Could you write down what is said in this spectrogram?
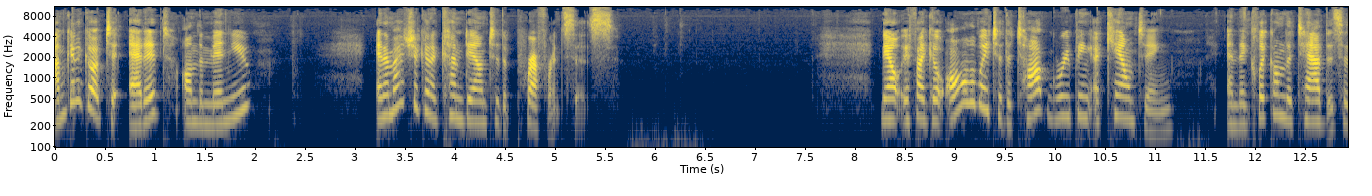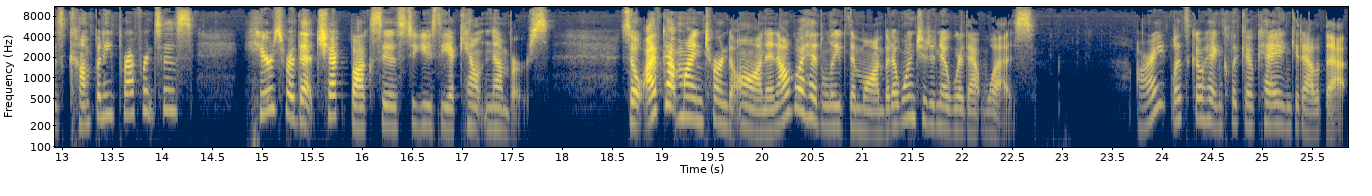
I'm going to go up to Edit on the menu, and I'm actually going to come down to the Preferences. Now if I go all the way to the top grouping accounting and then click on the tab that says company preferences, here's where that checkbox is to use the account numbers. So I've got mine turned on and I'll go ahead and leave them on, but I want you to know where that was. All right, let's go ahead and click OK and get out of that.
